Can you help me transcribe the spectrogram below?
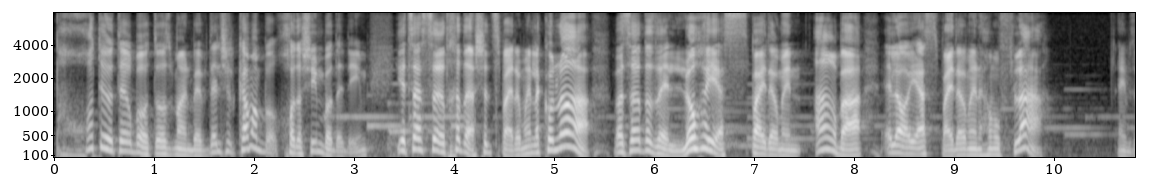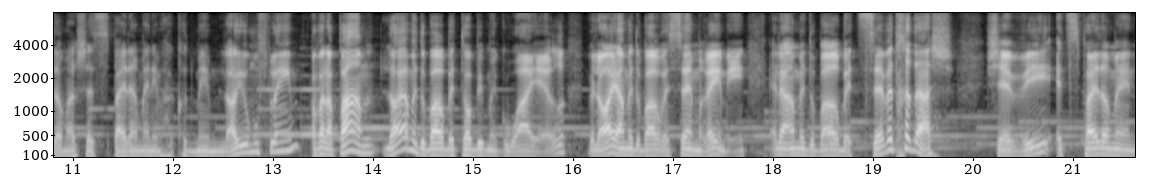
פחות או יותר באותו זמן, בהבדל של כמה חודשים בודדים, יצא סרט חדש של ספיידרמן לקולנוע. והסרט הזה לא היה ספיידרמן 4, אלא היה ספיידרמן המופלא. האם זה אומר שספיידרמנים הקודמים לא היו מופלאים? אבל הפעם לא היה מדובר בטובי מגווייר, ולא היה מדובר בסם ריימי, אלא היה מדובר בצוות חדש, שהביא את ספיידרמן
